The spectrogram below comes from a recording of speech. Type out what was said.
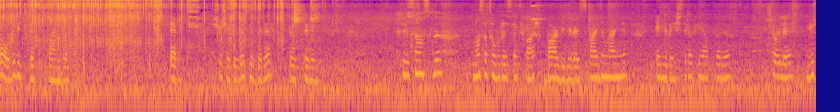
Oldu bitti bence. Evet. Şu şekilde sizlere göstereyim. Lisanslı masa tabure set var. Barbie'li ve Spiderman'li. 55 lira fiyatları. Şöyle 100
